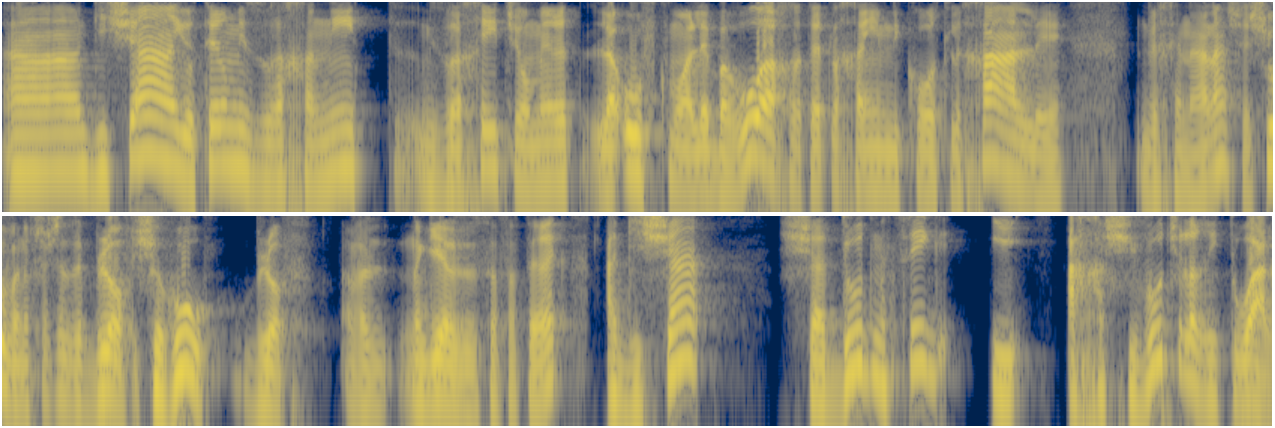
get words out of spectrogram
הגישה היותר מזרחנית מזרחית שאומרת לעוף כמו עלה ברוח לתת לחיים לקרות לך וכן הלאה ששוב אני חושב שזה בלוף שהוא בלוף אבל נגיע לזה בסוף הפרק הגישה שהדוד מציג היא החשיבות של הריטואל.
